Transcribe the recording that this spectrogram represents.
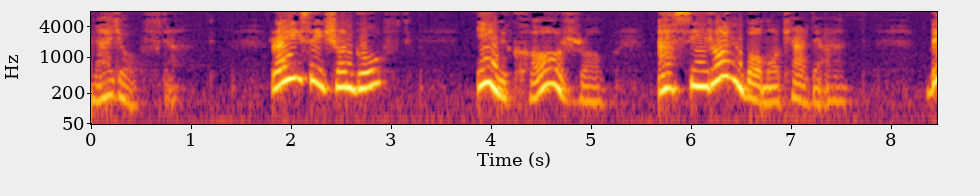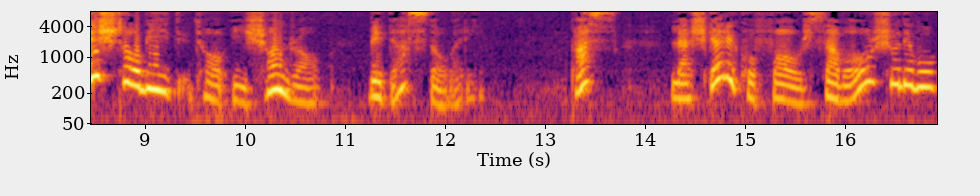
نیافتند. رئیس ایشان گفت این کار را اسیران با ما کرده اند. بشتابید تا ایشان را به دست آوریم پس لشکر کفار سوار شده و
